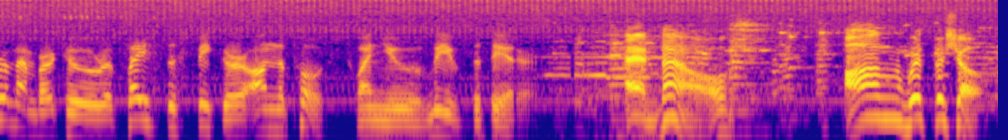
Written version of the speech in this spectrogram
Remember to replace the speaker on the post when you leave the theater. And now, on with the show.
